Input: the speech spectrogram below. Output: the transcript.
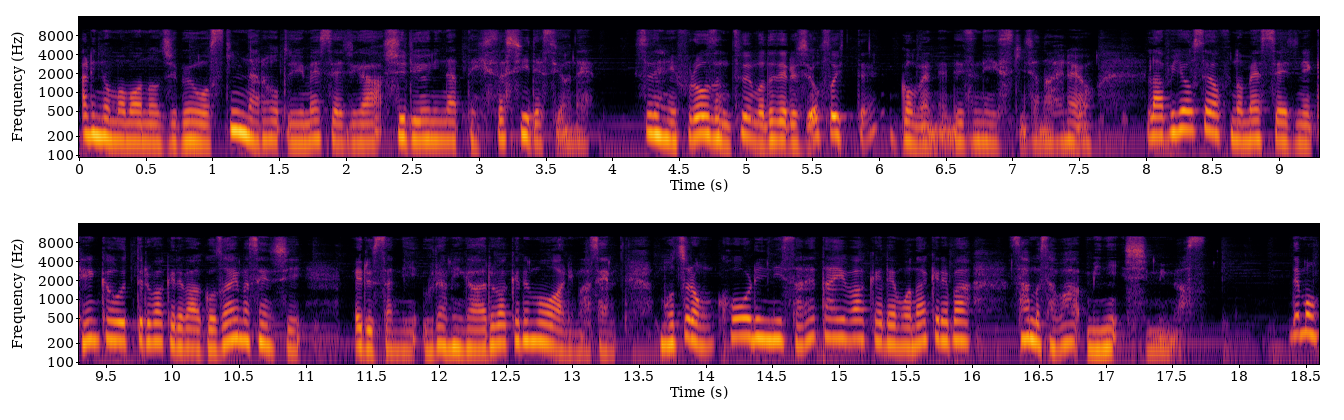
ありのままの自分を好きになろうというメッセージが主流になって久しいですよね。すでにフローズン2も出てるし遅いって。ごめんね、ディズニー好きじゃないのよ。ラブヨーセルフのメッセージに喧嘩を売ってるわけではございませんし、エルさんに恨みがあるわけでもありません。もちろん氷にされたいわけでもなければ、寒さは身に染みます。でも、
